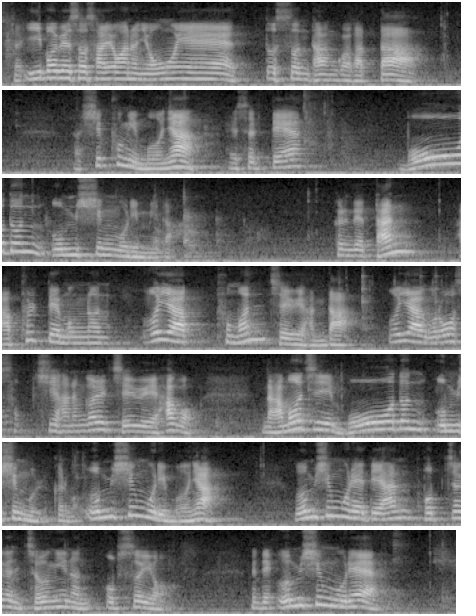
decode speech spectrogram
자, 이 법에서 사용하는 용어의 뜻은 다음과 같다. 자, 식품이 뭐냐 했을 때 모든 음식물입니다. 그런데 단 아플 때 먹는 의약품은 제외한다. 의약으로 섭취하는 걸 제외하고 나머지 모든 음식물, 그러면 음식물이 뭐냐? 음식물에 대한 법적인 정의는 없어요. 근데 음식물에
